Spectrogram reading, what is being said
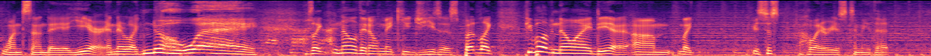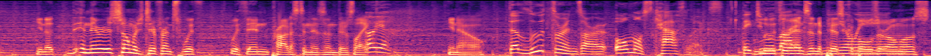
one Sunday a year." And they're like, "No way!" I was like, "No, they don't make you Jesus." But like, people have no idea. Um, like, it's just hilarious to me that you know, and there is so much difference with within Protestantism. There's like, Oh yeah. you know, The Lutherans are almost Catholics. They do Lutherans and Episcopals are almost,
